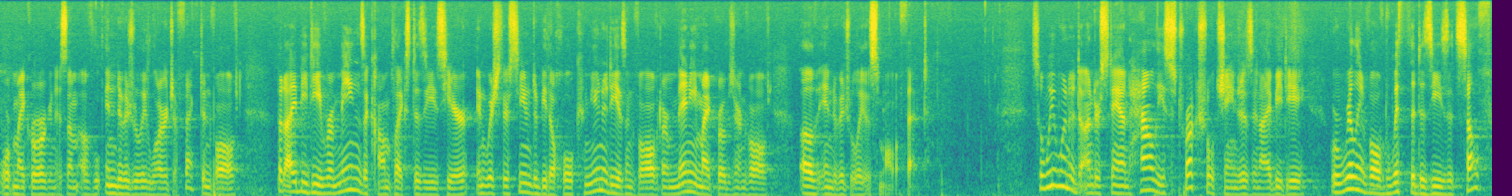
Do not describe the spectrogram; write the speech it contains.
or microorganism of individually large effect involved, but IBD remains a complex disease here in which there seem to be the whole community is involved or many microbes are involved of individually a small effect. So we wanted to understand how these structural changes in IBD were really involved with the disease itself,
